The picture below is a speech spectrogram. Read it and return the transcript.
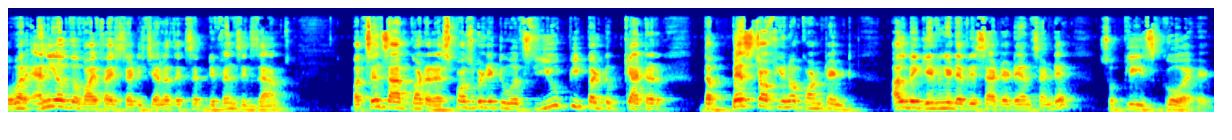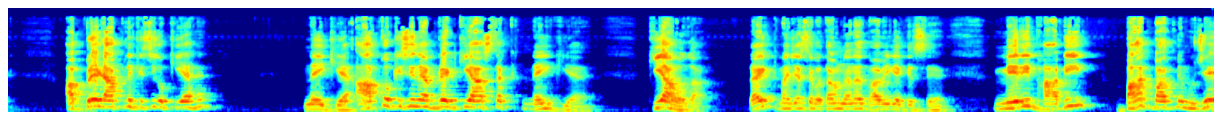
over any of the WiFi Study channels except defence exams but since I have got a responsibility towards you people to cater the best of you know content I be giving it every Saturday and Sunday so please go ahead upgrade आपने किसी को किया है? नहीं किया। आपको किसी ने अपग्रेड किया आज तक? नहीं किया है। किया होगा। राइट मैं जैसे बताऊँ ननद भाभी के किस्से हैं। मेरी भाभी बात बात में मुझे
